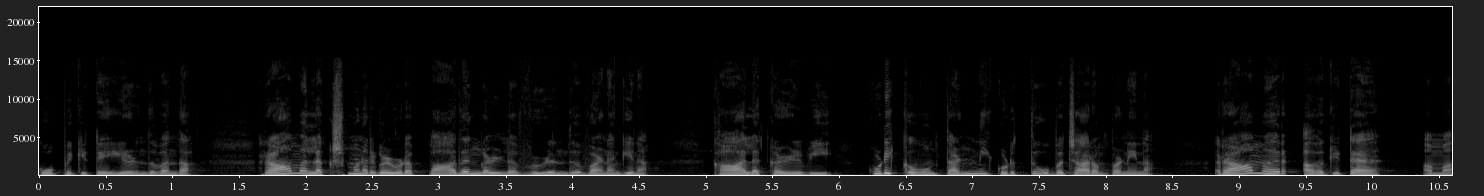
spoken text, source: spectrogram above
கூப்பிக்கிட்டே எழுந்து வந்தா. ராம லக்ஷ்மணர்களோட பாதங்கள்ல விழுந்து வணங்கினா. கால கழுவி குடிக்கவும் தண்ணி கொடுத்து உபச்சாரம் பண்ணினா. ராமர் அவகிட்ட அம்மா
